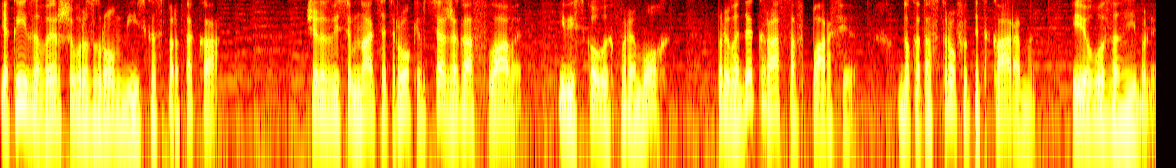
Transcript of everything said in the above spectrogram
який завершив розгром війська Спартака. Через 18 років ця жага слави і військових перемог приведе краса в Парфію до катастрофи під карами і його загибелі.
